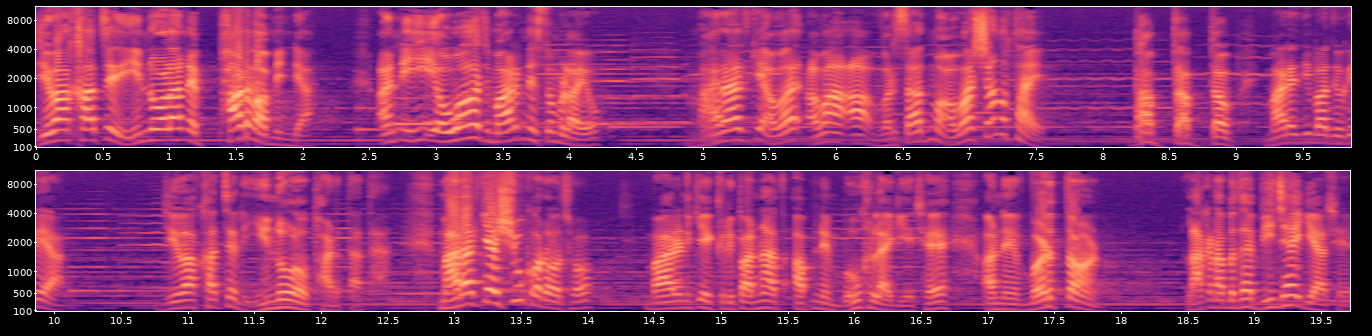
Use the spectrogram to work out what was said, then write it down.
જેવા ખાચે હિંડોળાને ફાડવા માંડ્યા. અને એ અવાજ મારને સંભળાયો. મહારાજ કે અવાજ આવા આ વરસાદમાં અવાજ શાનો થાય? ધબ ધબ ધબ મારે જે બાજુ ગયા. જેવા ખાચર હિંડોળો ફાડતા હતા. મહારાજ કે, શું કરો છો? મારણ કે, કૃપાનાથ, આપને ભૂખ લાગી છે અને બળતણ. લાકડા બધા ભીંજાઈ ગયા છે.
